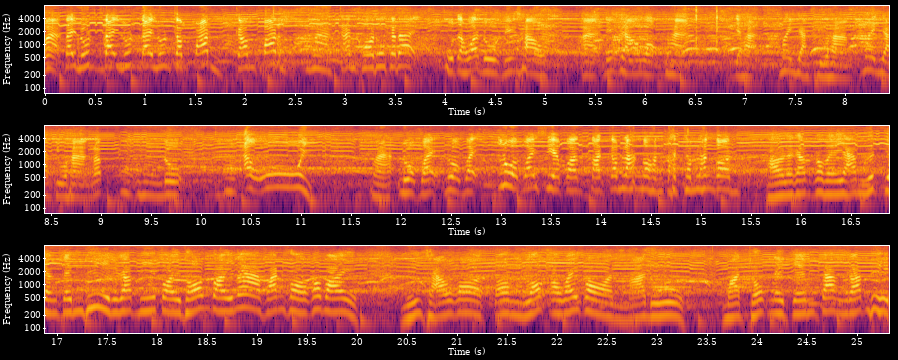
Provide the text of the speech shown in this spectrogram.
มาได้ลุ้นได้ลุ้นได้ลุ้นกำปั้นกำปั้นมาการคอด้วยก็ได้พูแต่ว่าดูนิชาวอะนิชาวบอกมาอย่าไม่อยากอยู่ห่าง ไม่อยากอยู่ห่างครับอื้อหือดูเอ้าโอ้ยมารวบไว้รวบไว้รวบไว้เสียบก่อนตัดกำลังก่อนตัดกำลังก่อนเอาเลยครับก็พยายามฮึดอย่างเต็มที่นะครับมีต่อยท้องต่อยหน้าฟันศอกเข้าไปนิชาวก็ต้องล็อกเอาไว้ก่อนมาดูมาชกในเกมตั้งรับนี่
